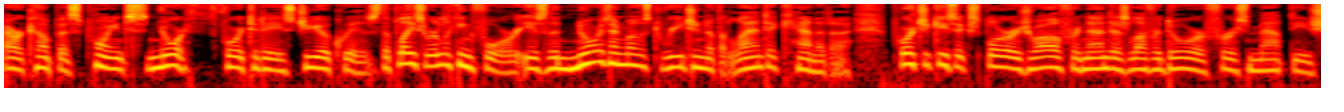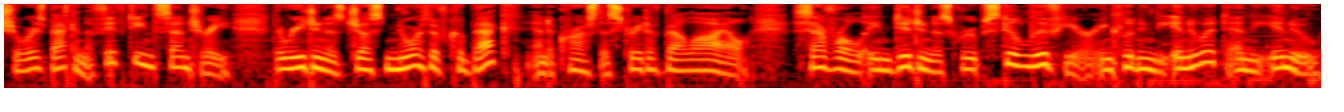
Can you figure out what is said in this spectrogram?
Our compass points north for today's GeoQuiz. The place we're looking for is the northernmost region of Atlantic Canada. Portuguese explorer João Fernandes Lavrador first mapped these shores back in the 15th century. The region is just north of Quebec and across the Strait of Belle Isle. Several indigenous groups still live here, including the Inuit and the Innu.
